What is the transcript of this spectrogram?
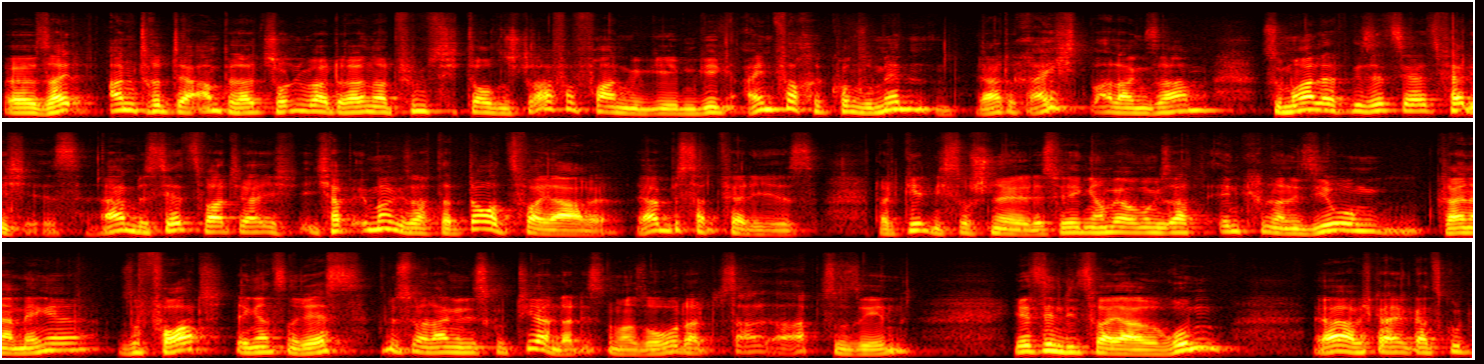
seit Antritt der Ampel hat es schon über 350.000 Strafverfahren gegeben gegen einfache Konsumenten. Ja, das reicht mal langsam, zumal das Gesetz ja jetzt fertig ist. Ja, bis jetzt war ja, ich, ich habe immer gesagt, das dauert zwei Jahre, ja, bis das fertig ist. Das geht nicht so schnell. Deswegen haben wir immer gesagt, Entkriminalisierung kleiner Menge, sofort. Den ganzen Rest müssen wir lange diskutieren. Das ist nun mal so, das ist abzusehen. Jetzt sind die zwei Jahre rum. Ja, habe ich ganz gut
